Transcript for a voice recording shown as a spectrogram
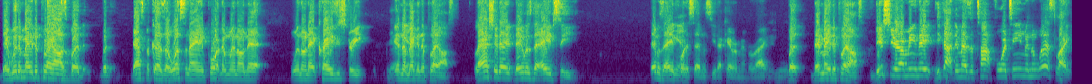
They would have made the playoffs, but but that's because of what's the name? Portland went on that went on that crazy streak, yeah, ended up yeah. making the playoffs. Last year they, they was the eighth seed. They was the eighth yeah. or the seventh seed. I can't remember, right? Mm-hmm. But they made the playoffs. This year, I mean, they he got them as a top four team in the West. Like,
